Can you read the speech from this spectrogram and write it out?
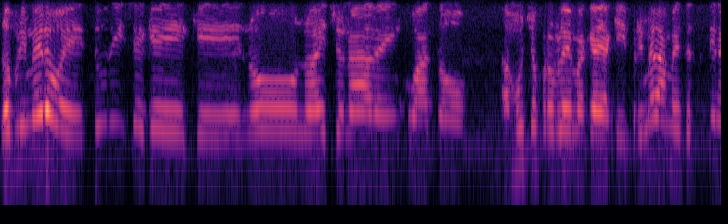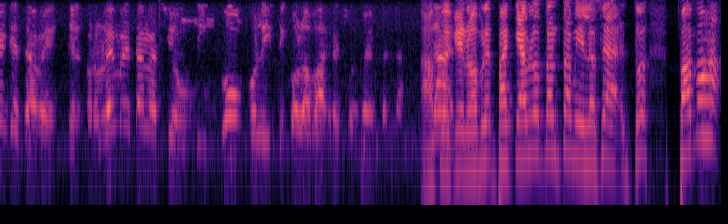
lo primero es, tú dices que, que no, no ha hecho nada en cuanto a muchos problemas que hay aquí. Primeramente, tú tienes que saber que el problema de esta nación, ningún político la va a resolver, ¿verdad? Ah, Nadie. pues que no, ¿para qué hablo tanta mierda? O sea, to- vamos a,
